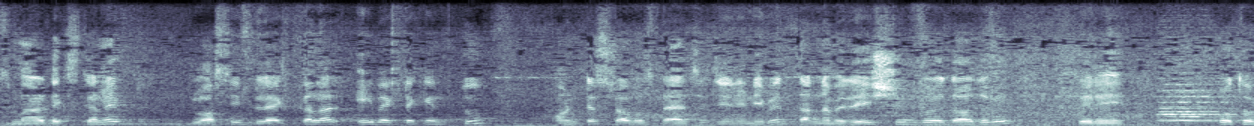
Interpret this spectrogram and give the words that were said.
smart X connect glossy black colour এই ব্যাগটা কিন্তু অনটেস্ট অবস্থায় আছে। যিনি নেবেন, তার নামে রেজিস্ট্রেশন করে দেওয়া যাবে। তিনি প্রথম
